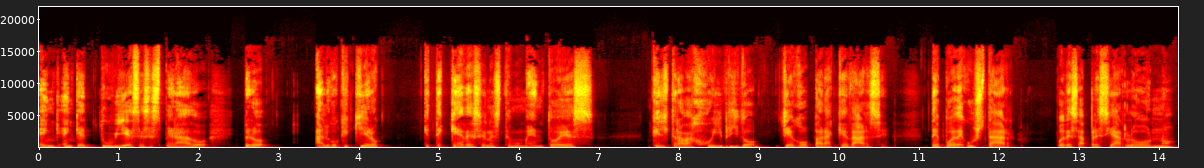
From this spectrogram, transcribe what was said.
en, que tú hubieses esperado. Pero algo que quiero que te quedes en este momento es que el trabajo híbrido llegó para quedarse. Te puede gustar, puedes apreciarlo o no,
